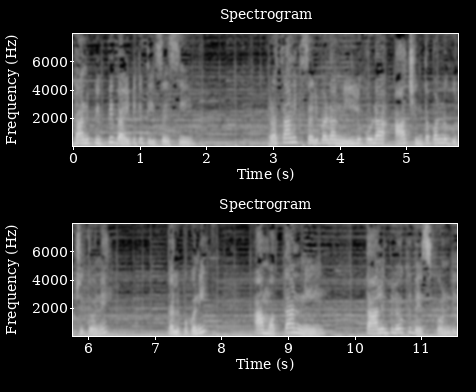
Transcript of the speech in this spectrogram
దాన్ని పిప్పి బయటికి తీసేసి రసానికి సరిపడా నీళ్ళు కూడా ఆ చింతపండు గుజ్జుతోనే కలుపుకొని ఆ మొత్తాన్ని తాలింపులోకి వేసుకోండి.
